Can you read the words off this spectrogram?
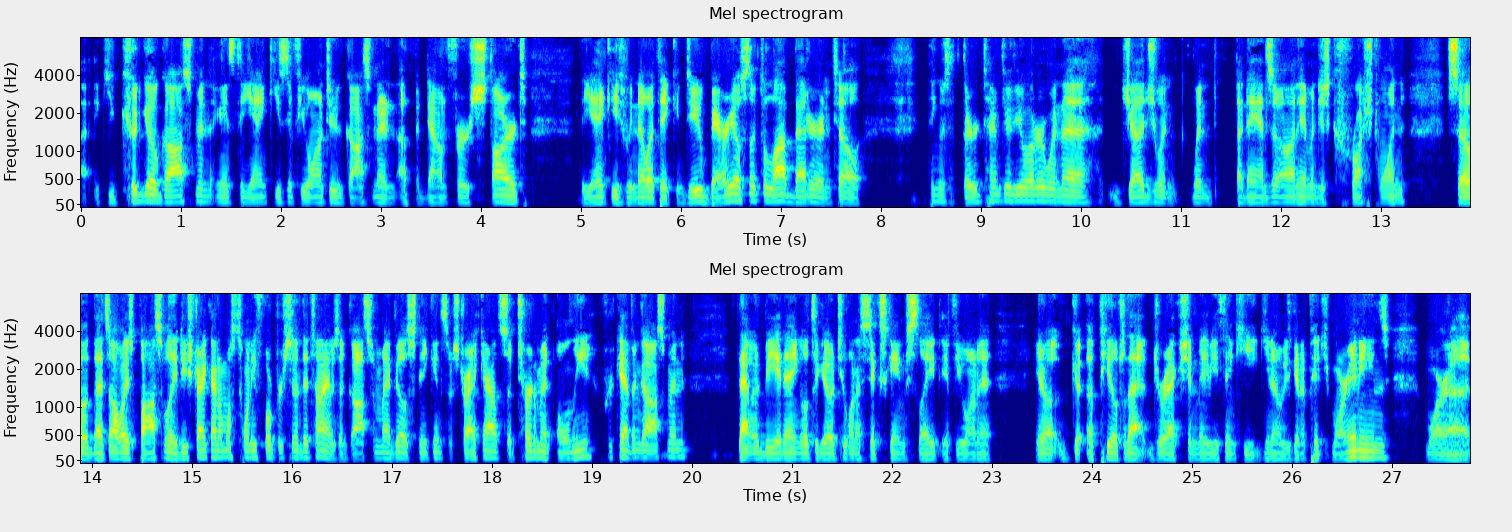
uh you could go Gausman against the Yankees if you want to. Gausman had an up and down first start. The Yankees, we know what they can do. Berrios looked a lot better until I think it was the third time through the order when uh, Judge went went bonanza on him and just crushed one. So that's always possible. They do strike out almost 24% of the time. So Gausman might be able to sneak in some strikeouts. So tournament only for Kevin Gausman. that would be an angle to go to on a six game slate if you want to you know g- appeal to that direction maybe think he you know he's going to pitch more innings more uh,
